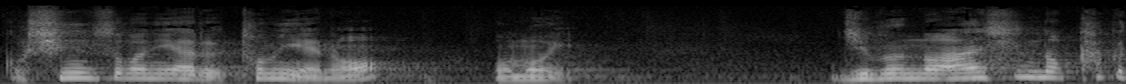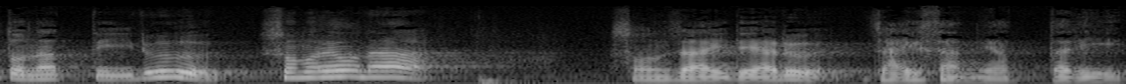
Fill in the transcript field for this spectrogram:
こう深層にある富への思い。自分の安心の核となっているそのような存在である財産であったり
